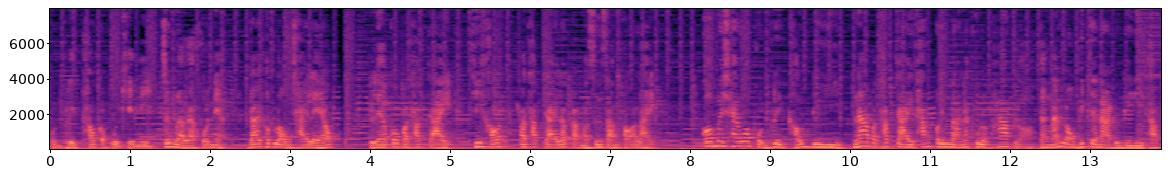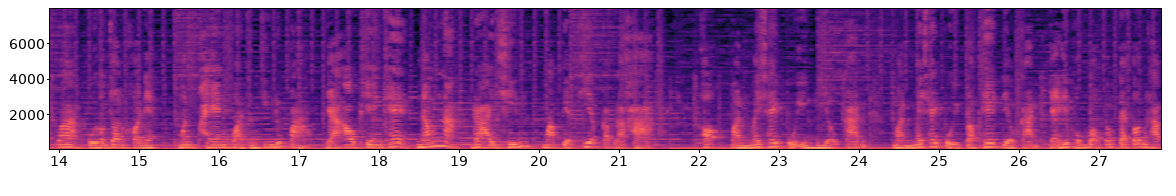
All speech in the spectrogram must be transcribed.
ผลผลิตเท่ากับปุ๋ยเคมี ซึ่งหลายๆคนเนี่ยได้ทดลองใช้แล้ว แล้วก็ประทับใจที่เขาประทับใจแล้วกลับมาซื้อซ้ำเพราะอะไร ก็ไม่ใช่ว่าผลผลิตเขาดี น่าประทับใจทั้งปริมาณและคุณภาพหรอ ดังนั้นลองพิจารณาดูดีๆครับว่าปุ๋ยของจอนคอยเนี่ยมันแพงกว่าจริง ๆ หรือเปล่า อย่าเอาเพียงแค่น้ำหนักรายชิ้นมาเปรียบเทียบกับราคา เพราะมันไม่ใช่ปุ๋ยเดียวกัน มันไม่ใช่ปุ๋ยประเภทเดียวกัน อย่างที่ผมบอกตั้งแต่ต้นครับ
